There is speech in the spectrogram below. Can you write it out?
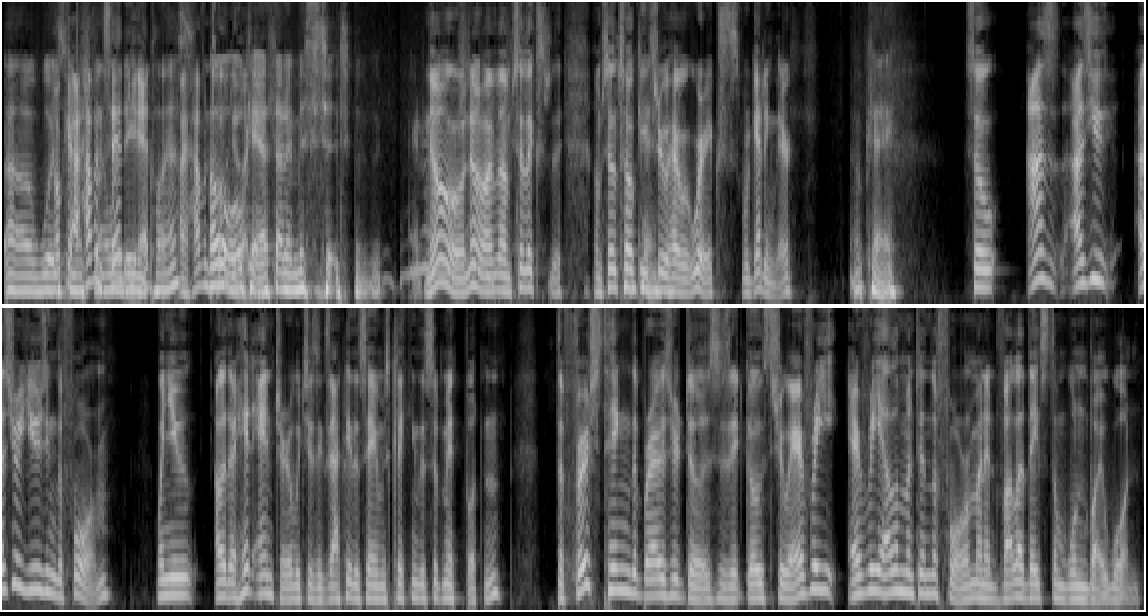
Uh, was Okay, I haven't said validated yet. Class? I haven't Oh, told you that okay. I thought I missed it. No, no, I'm, I'm still ex- I'm still talking Okay. through how it works. We're getting there. okay. So as as you as you're using the form, when you either hit enter, which is exactly the same as clicking the submit button, the first thing the browser does is it goes through every every element in the form and it validates them one by one.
